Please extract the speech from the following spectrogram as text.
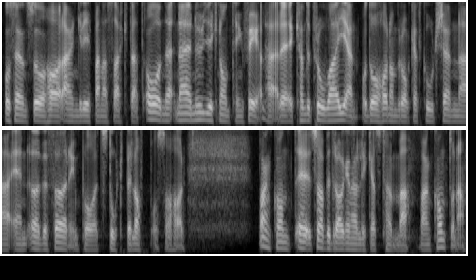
Och sen så har angriparna sagt att åh, nej, nej, nu gick någonting fel här, Eh, kan du prova igen? Och då har de råkat godkänna en överföring på ett stort belopp och så har, bankkont- eh, så har bedragarna lyckats tömma bankkontona.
